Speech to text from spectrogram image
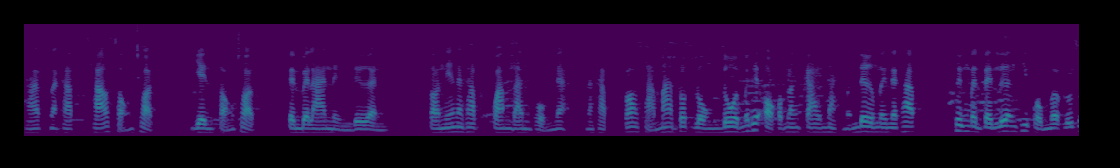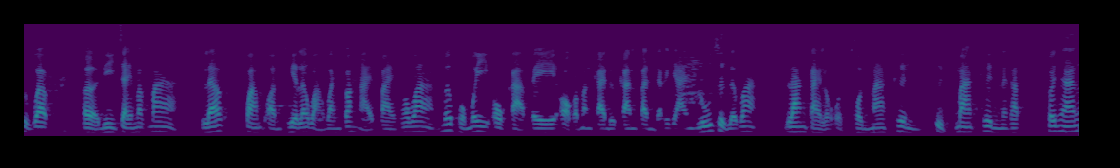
พัสนะครับ เช้าสองช็อต เย็นสองช็อต เป็นเวลาหนึ่งเดือน ตอนนี้นะครับ ความดันผมเนี่ยนะครับ ก็สามารถลดลงโดยไม่ได้ออกกำลังกายหนักเหมือนเดิมเลยนะครับ ซึ่งมันเป็นเรื่องที่ผมแบบรู้สึกว่าเออดีใจมากๆ แล้วความอ่อนเพลียระหว่างวันก็หายไป เพราะว่าเมื่อผมมีโอกาสไปออกกำลังกายโดยการปั่นจักรยานรู้สึกเลยว่าร่างกายเราอดทนมากขึ้นอึดมากขึ้นนะครับ เพราะฉะนั้น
